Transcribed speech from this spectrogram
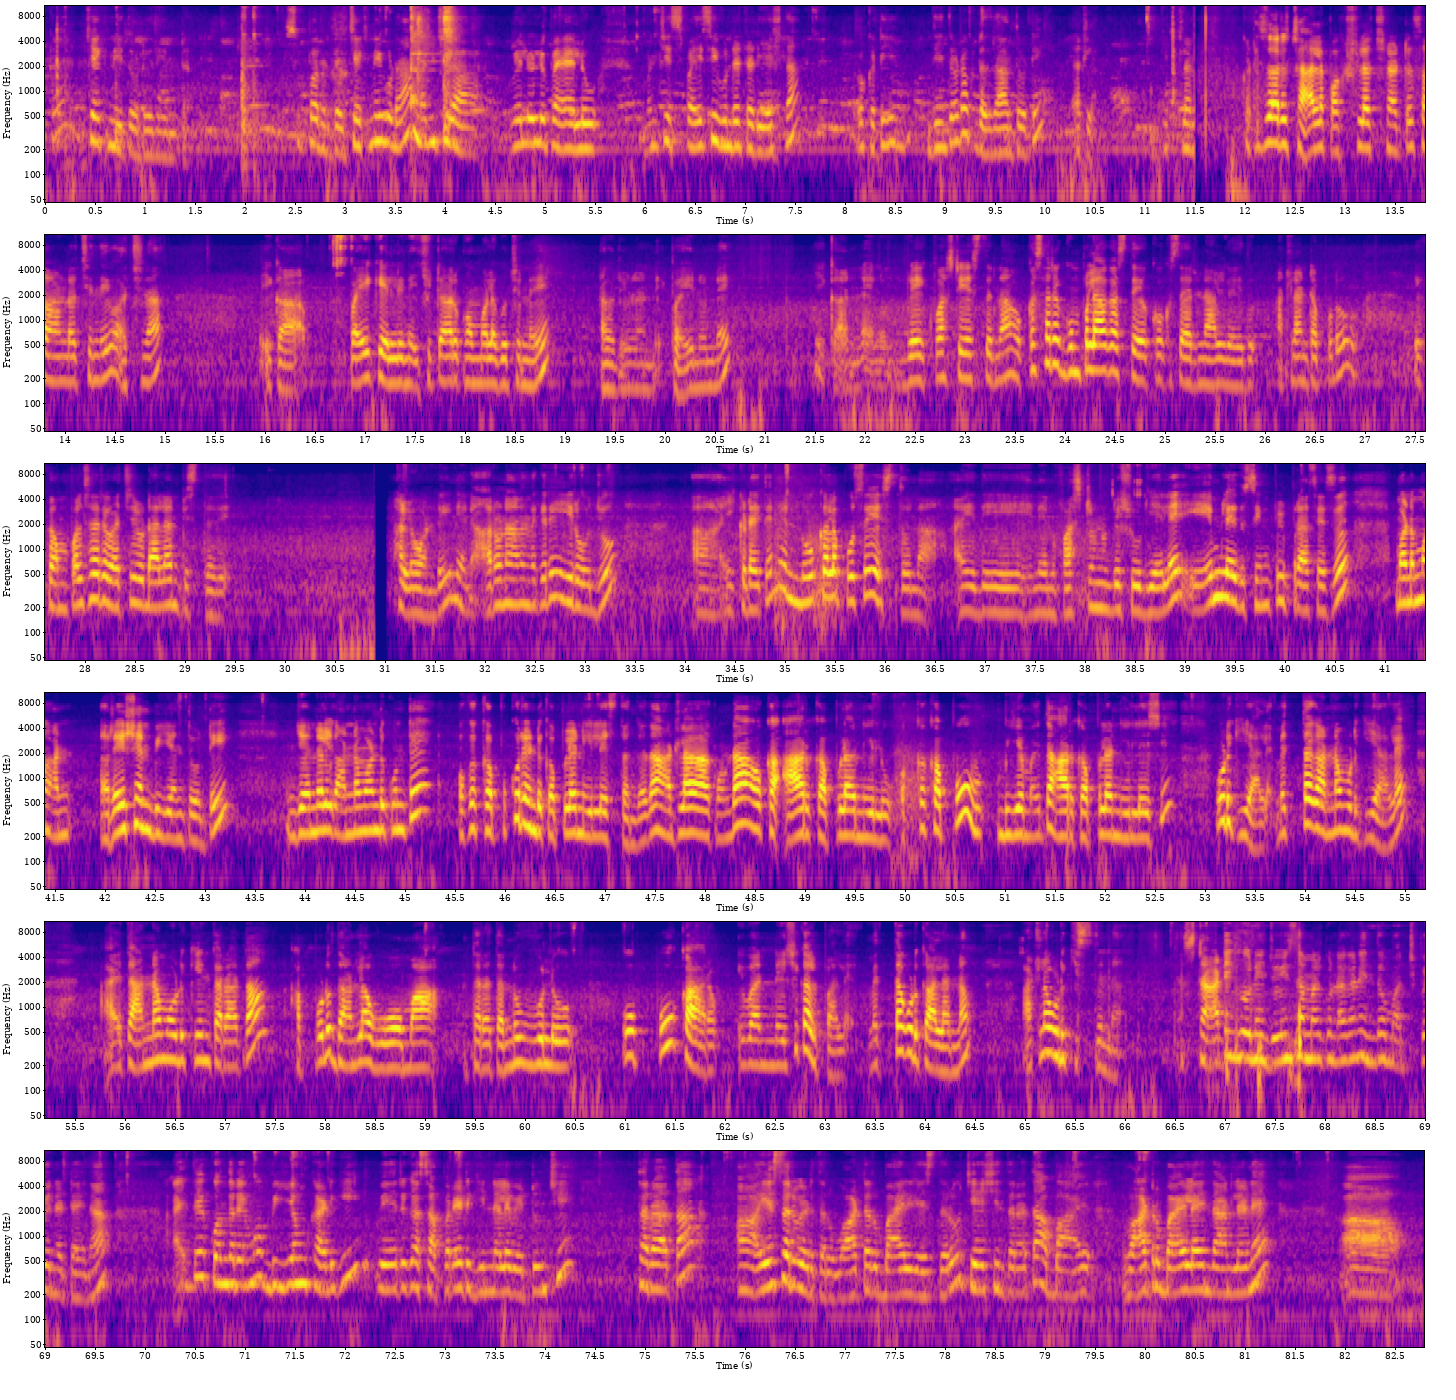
ఇక చట్నీ తోటి తింటా. సూపర్ ఉంటుంది. చట్నీ కూడా మంచిగా వెల్లుల్లిపాయలు మంచి స్పైసీగా ఉండేటట్టు చేసిన ఒకటి దీంతో ఒకటి దాంతో అట్లా. ఇట్లా. ఒకటిసారి చాలా పక్షులు వచ్చినట్టు సౌండ్ వచ్చింది వచ్చిన. ఇక పైకి వెళ్ళినాయి. చిటారు కొమ్మలు కూర్చున్నాయి. అవి చూడండి పైన ఉన్నాయి ఇక నేను బ్రేక్ఫాస్ట్ చేస్తున్నా. ఒక్కసారి గుంపులాగా వస్తాయి ఒక్కొక్కసారి నాలుగైదు. అట్లాంటప్పుడు ఇక కంపల్సరీ వచ్చి చూడాలనిపిస్తుంది. హలో అండి నేను అరుణానందగిరి ఈరోజు ఇక్కడైతే నేను నూకల పూస వేస్తున్నా. ఇది నేను ఫస్ట్ నుండి షూట్ చేయలే. ఏం లేదు సింపుల్ ప్రాసెస్. మనము అన్ రేషన్ బియ్యంతో జనరల్గా అన్నం వండుకుంటే ఒక కప్పుకు రెండు కప్పుల నీళ్ళు వేస్తాం కదా అట్లా కాకుండా ఒక ఆరు కప్పుల నీళ్ళు ఒక్క కప్పు బియ్యం అయితే ఆరు కప్పుల నీళ్ళు వేసి ఉడికియాలి. మెత్తగా అన్నం ఉడికియాలి. అయితే అన్నం ఉడికిన తర్వాత అప్పుడు దాంట్లో ఓమా తర్వాత నువ్వులు ఉప్పు కారం ఇవన్నీ వేసి కలపాలి. మెత్తగా ఉడకాలన్నం అట్లా ఉడికిస్తున్నా. స్టార్టింగ్ నేను చూపిస్తాం అనుకున్నా కానీ ఎంతో మర్చిపోయినట్టయినా. అయితే కొందరేమో బియ్యం కడిగి వేరుగా సపరేట్ గిన్నెలో పెట్టుంచి తర్వాత ఆ, ఎసరు పెడతారు. వాటర్ బాయిల్ చేస్తారు. చేసిన తర్వాత ఆ బాయిల్ వాటర్ బాయిల్ అయిన దాంట్లోనే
